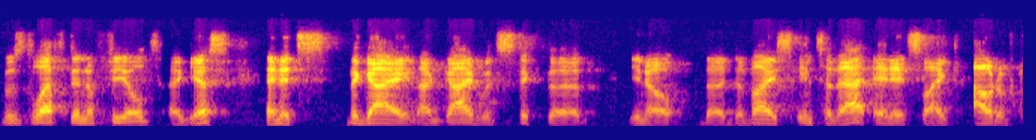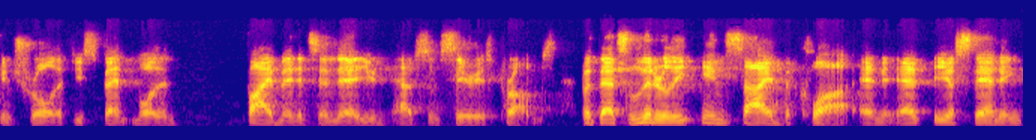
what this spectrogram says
was left in a field, I guess. And it's the guy, a guide would stick the you know the device into that and it's like out of control. If you spent more than five minutes in there you'd have some serious problems. But that's literally inside the claw and you're standing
